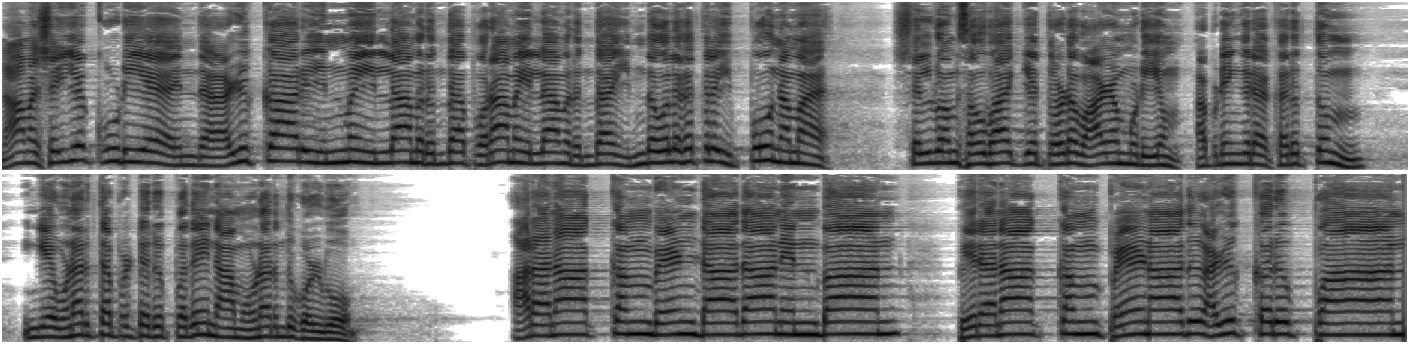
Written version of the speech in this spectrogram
நாம் செய்யக்கூடிய இந்த அழுக்காறு இன்மை இல்லாமல் இருந்தால் பொறாமை இல்லாமல் இருந்தால் இந்த உலகத்தில் இப்போவும் நம்ம செல்வம் சௌபாகியத்தோடு வாழ முடியும் அப்படிங்கிற கருத்தும் இங்கே உணர்த்தப்பட்டிருப்பதை நாம் உணர்ந்து கொள்வோம். அரணாக்கம் வேண்டாதான் என்பான் பிறனாக்கம் பேணாது அழுக்கறுப்பான்.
